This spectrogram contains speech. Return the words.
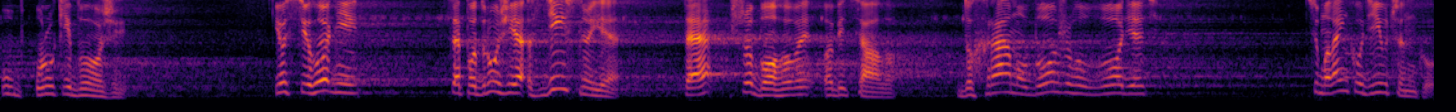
у руки Божі. І ось сьогодні це подружжя здійснює те, що Богові обіцяло. До храму Божого вводять цю маленьку дівчинку,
